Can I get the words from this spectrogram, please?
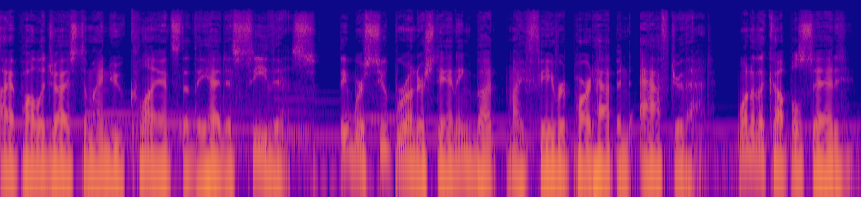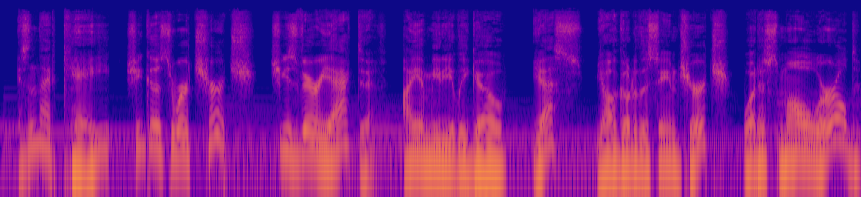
I apologized to my new clients that they had to see this. They were super understanding, but my favorite part happened after that. One of the couples said, isn't that Kay? She goes to our church. She's very active. I immediately go, Yes, y'all go to the same church? What a small world.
